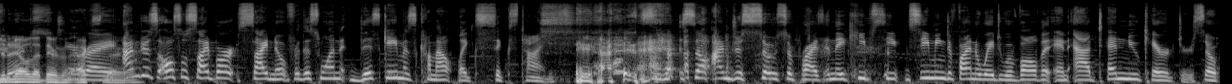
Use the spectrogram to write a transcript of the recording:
you know X? that there's an You're X right. there. I'm just also sidebar side note for this one. This game has come out like six times, so I'm just so surprised. And they keep se- seeming to find a way to evolve it and add ten new characters. So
